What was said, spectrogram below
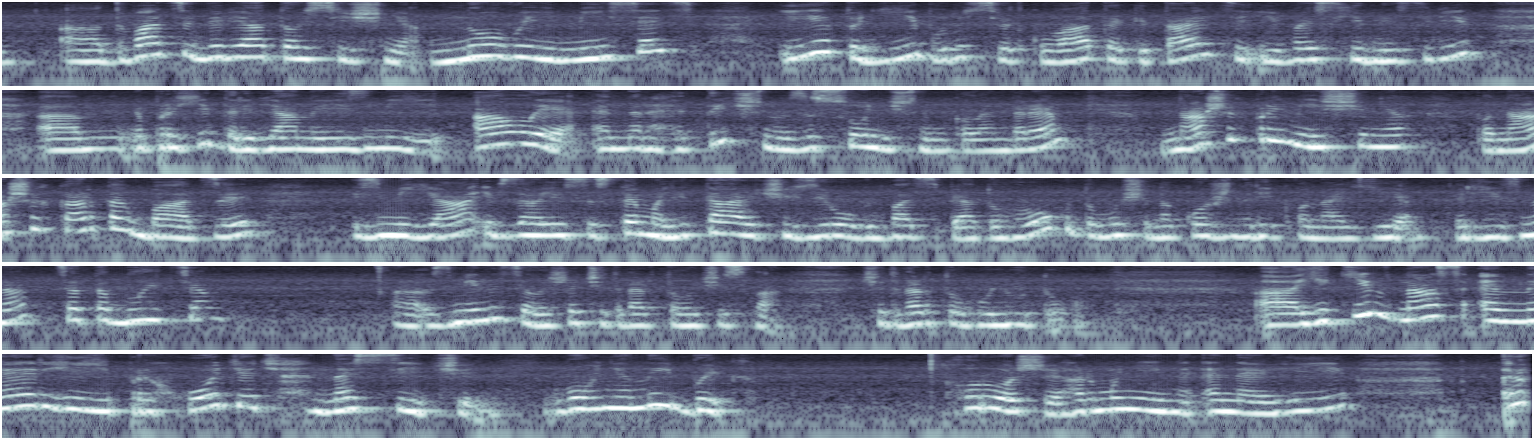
29 січня новий місяць, і тоді будуть святкувати китайці і весь східний світ а, прихід дерев'яної змії. Але енергетично за сонячним календарем в наших приміщеннях, по наших картах бадзи. Змія і взагалі система літаючих зірок 25-го року, тому що на кожен рік вона є різна, ця таблиця е, зміниться лише 4 числа, 4 лютого. Які в нас енергії приходять на січень? Вогняний бик, хороші гармонійні енергії.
